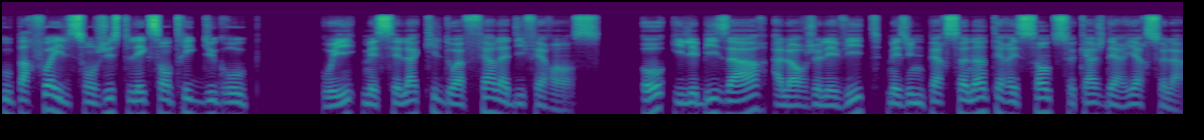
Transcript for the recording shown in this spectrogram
Ou parfois ils sont juste l'excentrique du groupe. Oui, mais c'est là qu'ils doivent faire la différence. Oh, il est bizarre, alors je l'évite, mais une personne intéressante se cache derrière cela.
